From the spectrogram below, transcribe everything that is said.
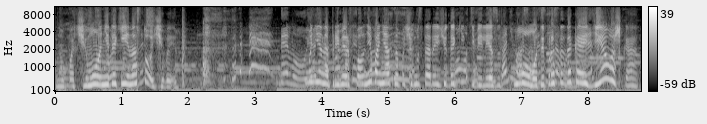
Ну почему они такие настойчивые? Мне, например, вполне понятно, почему старые чудаки к тебе лезут. Момо, ты просто такая девушка.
